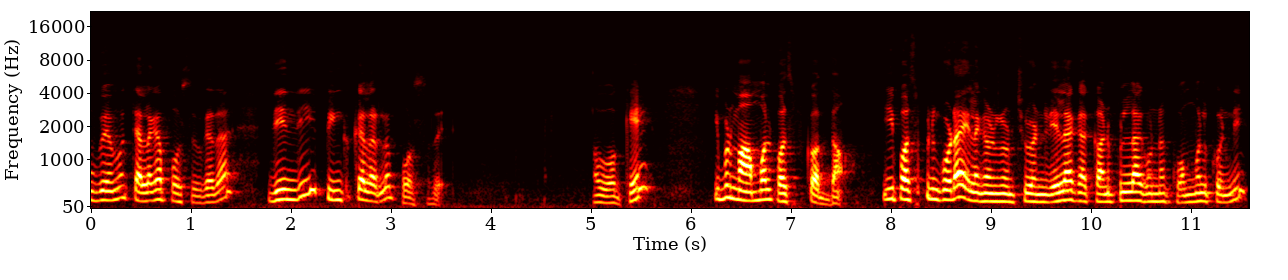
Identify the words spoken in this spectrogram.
పువ్వు ఏమో తెల్లగా పోస్తుంది కదా దీనిది పింక్ కలర్లో పోస్తుంది. ఓకే. ఇప్పుడు మామూలు పసుపుకి వద్దాం ఈ పసుపుని కూడా ఇలాగ చూడండి. ఇలాగ కణుపుల్లాగా ఉన్న కొమ్మలు కొన్ని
